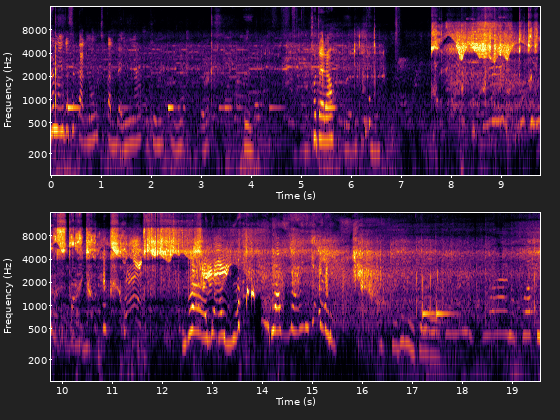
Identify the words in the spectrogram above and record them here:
ถ้าน้องจะสกัดน้องสกัดแบบนี้นะโอเคไหมแบบเนี้ยแบบเนี้ยอืมเข้าใจแล้วว้าวใหญ่เลยหลบน้องนี่ก็ได้คือที่หนึ่งคืออะไรอะว่าห นูกลัวผี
